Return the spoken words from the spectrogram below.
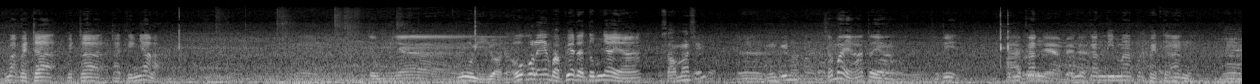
Cuma beda beda dagingnya lah. Tumnya Oh iya ada. Oh kalau yang babi ada tumnya ya. sama sih. Nah, Mungkin sama ya ada ya. Jadi temukan temukan lima perbedaan. Nah,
